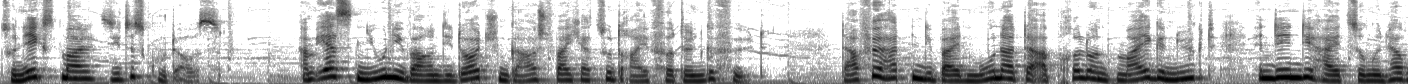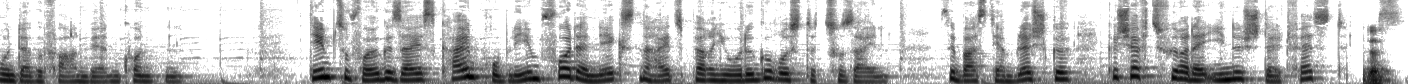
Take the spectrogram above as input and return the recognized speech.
Zunächst mal sieht es gut aus. Am 1. Juni waren die deutschen Gasspeicher zu drei Vierteln gefüllt. Dafür hatten die beiden Monate April und Mai genügt, in denen die Heizungen heruntergefahren werden konnten. Demzufolge sei es kein Problem, vor der nächsten Heizperiode gerüstet zu sein. Sebastian Bleschke, Geschäftsführer der INES, stellt fest, dass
